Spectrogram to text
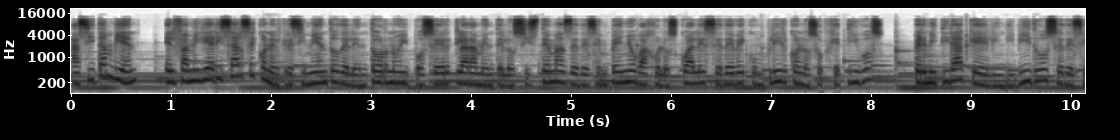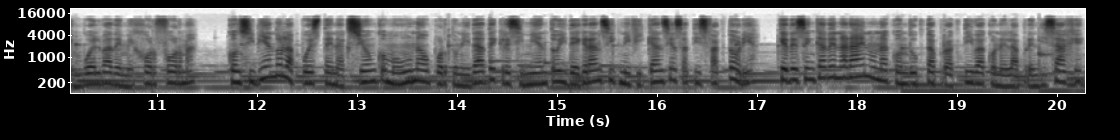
Así también, el familiarizarse con el crecimiento del entorno y poseer claramente los sistemas de desempeño bajo los cuales se debe cumplir con los objetivos, permitirá que el individuo se desenvuelva de mejor forma, concibiendo la puesta en acción como una oportunidad de crecimiento y de gran significancia satisfactoria, que desencadenará en una conducta proactiva con el aprendizaje,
